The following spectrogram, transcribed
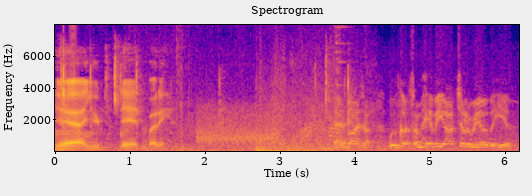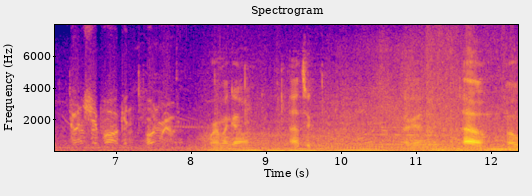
Yeah, you did, buddy. Advisor, we've got some heavy artillery over here. Gunship Harkin, en route. Where am I going? Ah, That's a. Okay. Oh. Oh.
